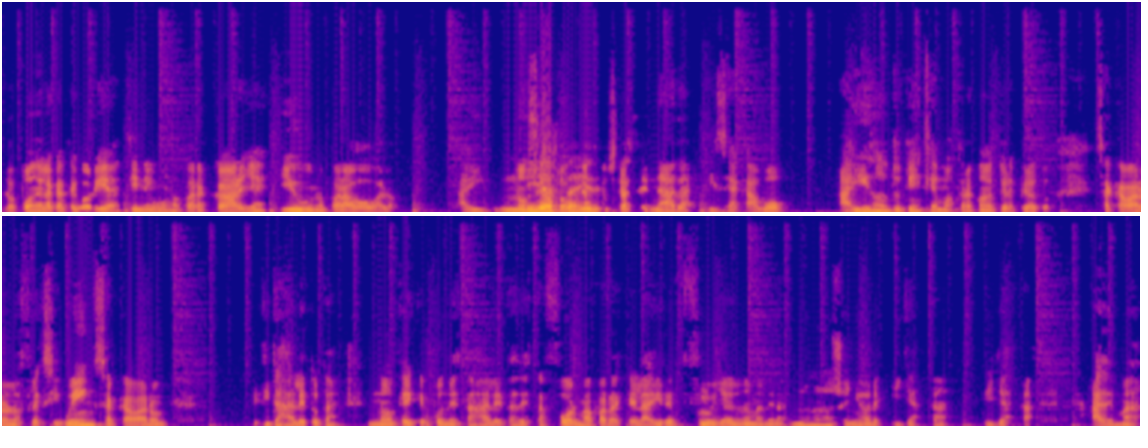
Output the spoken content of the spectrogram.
lo pone en la categoría, tiene uno para calle y uno para óvalo. Ahí no se toca, no se hace nada y se acabó. Ahí es donde tú tienes que demostrar cuando tú eres piloto. Se acabaron los flexi wings, se acabaron petitas aletotas. No que hay que poner estas aletas de esta forma para que el aire fluya de una manera. No, no, no, señores. Y ya está. Y ya está. Además,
